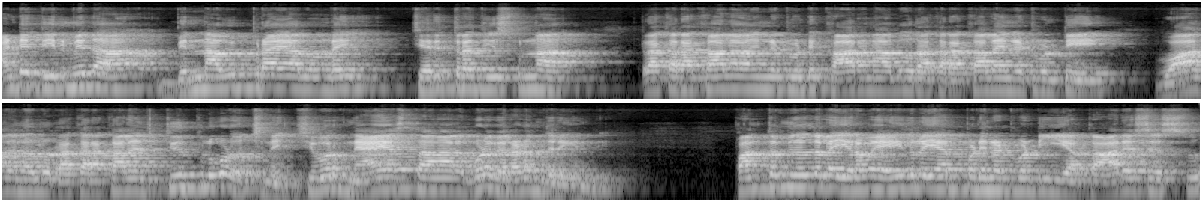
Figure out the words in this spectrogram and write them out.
అంటే దీని మీద భిన్న అభిప్రాయాలు ఉన్నాయి. చరిత్ర తీసుకున్న రకరకాలైనటువంటి కారణాలు రకరకాలైనటువంటి వాదనలు రకరకాలైన తీర్పులు కూడా వచ్చినాయి. చివరకు న్యాయస్థానాలకు కూడా వెళ్ళడం జరిగింది. పంతొమ్మిది వందల ఇరవై ఐదులో ఏర్పడినటువంటి ఈ యొక్క ఆర్ఎస్ఎస్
